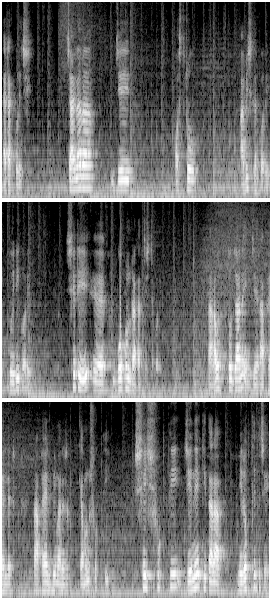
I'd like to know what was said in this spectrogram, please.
অ্যাটাক করেছে। চায়নারা যে অস্ত্র আবিষ্কার করে, তৈরি করে, সেটি গোপন রাখার চেষ্টা করে। তারাও তো জানে যে রাফায়েলের, রাফায়েল বিমানের কেমন শক্তি। সেই শক্তি জেনে কি তারা নীরব থেকেছে?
